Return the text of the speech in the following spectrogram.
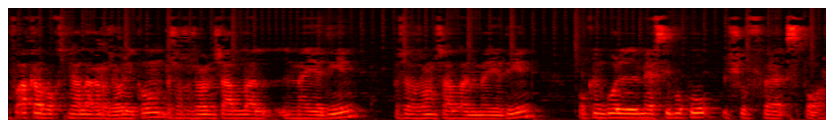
وفي أقرب وقت إن شاء الله غنرجعوا لكم باش نرجعوا إن شاء الله للميادين. باش نرجعو إن شاء الله للميادين وكنقول merci beaucoup لشوف آه، Sport.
